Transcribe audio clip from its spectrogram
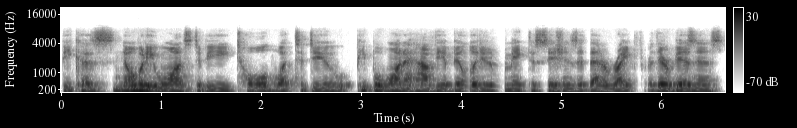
because nobody wants to be told what to do. People want to have the ability to make decisions that, that are right for their business.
